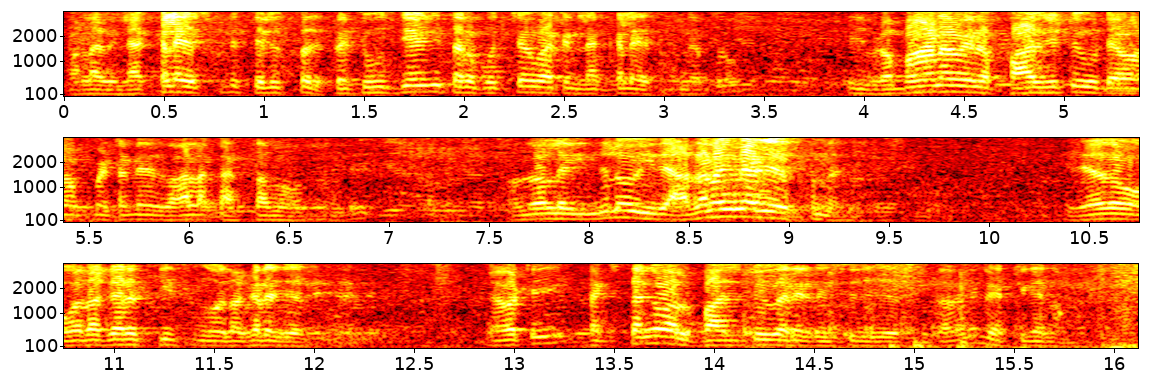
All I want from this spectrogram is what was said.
వాళ్ళు అవి లెక్కలు వేసుకుంటే తెలుస్తుంది. ప్రతి ఉద్యోగి తనకు వచ్చే వాటిని లెక్కలు వేసుకున్నప్పుడు ఇది బ్రహ్మాండమైన పాజిటివ్ డెవలప్మెంట్ అనేది వాళ్ళకి అర్థమవుతుంది. అందువల్ల ఇందులో ఇది అదనంగా చేస్తున్నది. ఇదేదో ఒక దగ్గర తీసి ఇంకో దగ్గర చేస్తున్నది. కాబట్టి ఖచ్చితంగా వాళ్ళు పాజిటివ్గానే రిసీవ్ చేసుకుంటారని గట్టిగా నమ్ముతున్నాం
